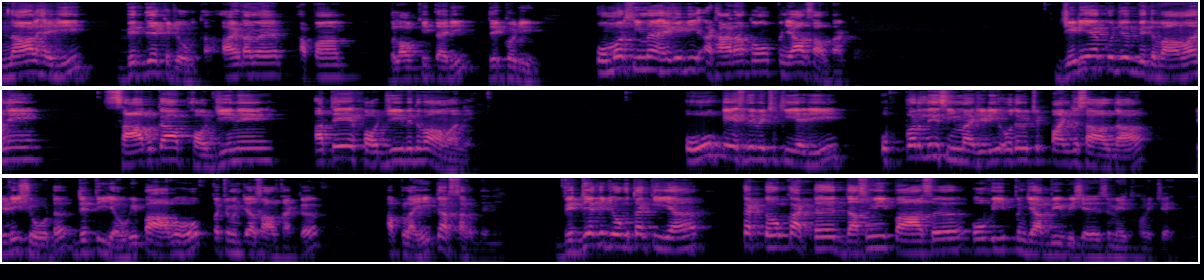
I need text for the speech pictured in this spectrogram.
ਨਾਲ ਹੈ ਜੀ ਵਿਦਿਅਕ ਯੋਗਤਾ। ਆ ਜਿਹੜਾ ਮੈਂ ਆਪਾਂ ਬਲੌਕ ਕੀਤਾ ਜੀ, ਦੇਖੋ ਜੀ, ਉਮਰ ਸੀਮਾ ਹੈਗੀ ਜੀ 18 ਤੋਂ 50 ਸਾਲ ਤੱਕ। ਜਿਹੜੀਆਂ ਕੁਝ ਵਿਧਵਾਵਾਂ ਨੇ, ਸਾਬਕਾ ਫੌਜੀ ਨੇ ਅਤੇ ਫੌਜੀ ਵਿਧਵਾਵਾਂ ਨੇ, ਉਹ ਕੇਸ ਦੇ ਵਿੱਚ ਕੀ ਹੈ ਜੀ? ਉੱਪਰਲੀ ਸੀਮਾ ਜਿਹੜੀ, ਉਹਦੇ ਵਿੱਚ 5 ਸਾਲ ਦਾ ਜਿਹੜੀ ਛੋਟ ਦਿੱਤੀ ਜਾਊਗੀ, ਭਾਵ ਉਹ 55 ਸਾਲ ਤੱਕ ਅਪਲਾਈ ਕਰ ਸਕਦੇ ਨੇ। ਵਿਦਿਅਕ ਯੋਗਤਾ ਕੀ ਆ? ਘੱਟੋ ਘੱਟ 10ਵੀਂ ਪਾਸ ਉਹ ਵੀ ਪੰਜਾਬੀ ਵਿਸ਼ੇ ਦੇ ਸਮੇਤ ਹੋਣੀ ਚਾਹੀਦੀ ਹੈ।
